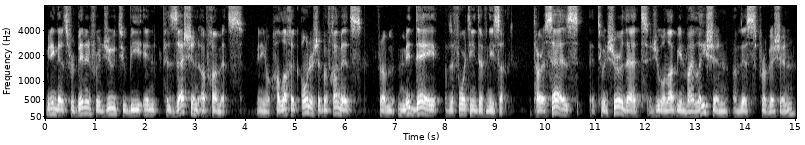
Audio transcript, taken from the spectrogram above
meaning that it's forbidden for a Jew to be in possession of chametz, meaning halachic ownership of chametz from midday of the 14th of Nisan. The Torah says that to ensure that a Jew will not be in violation of this prohibition,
